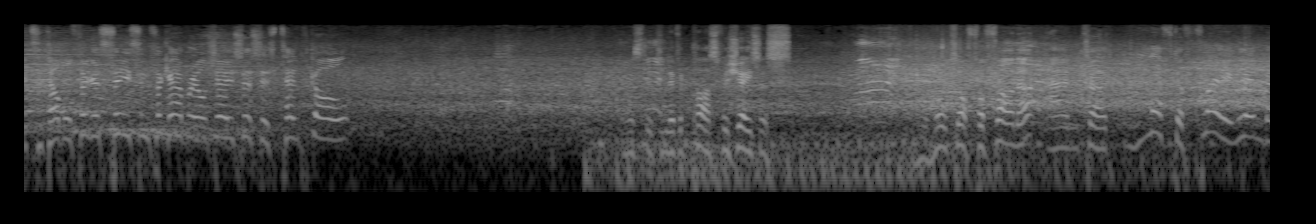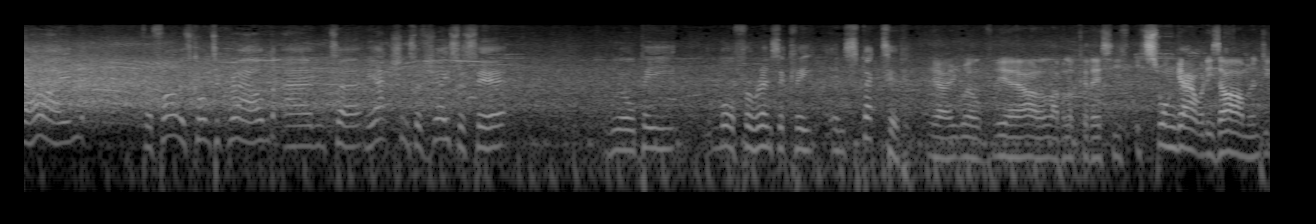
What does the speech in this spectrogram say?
It's a double-figure season for Gabriel Jesus, his 10th goal. Nicely delivered pass for Jesus. He holds off Fofana and uh, left a flaying limb behind. Fofana's gone to ground and uh, the actions of Jesus here will be more forensically inspected. Yeah, he will. Yeah, I'll have a look at this. He, he swung out with his arm and he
